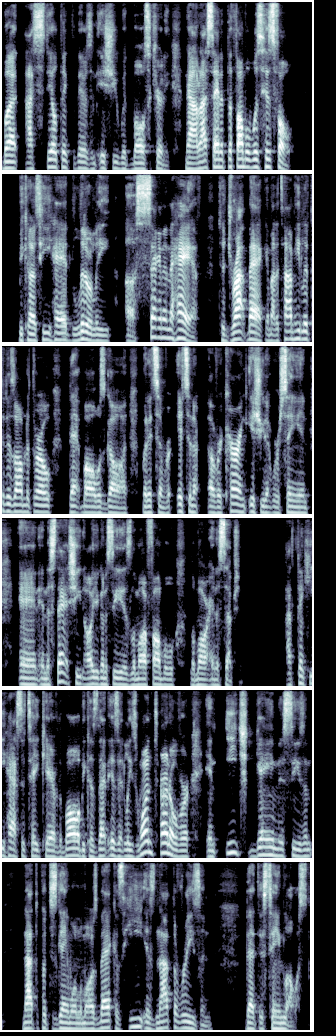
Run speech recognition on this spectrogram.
but I still think that there's an issue with ball security. Now, I'm not saying that the fumble was his fault because he had literally a second and a half to drop back, and by the time he lifted his arm to throw, that ball was gone. But it's a it's an, a recurring issue that we're seeing, and in the stat sheet, all you're going to see is Lamar fumble, Lamar interception. I think he has to take care of the ball because that is at least one turnover in each game this season. Not to put this game on Lamar's back because he is not the reason that this team lost.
